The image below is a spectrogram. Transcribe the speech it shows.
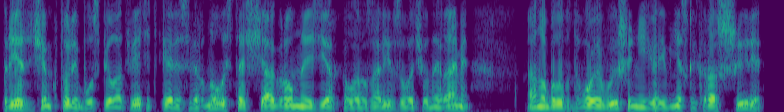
Прежде чем кто-либо успел ответить, Элис вернулась, таща огромное зеркало Розали в золоченой раме. Оно было вдвое выше нее и в несколько раз шире,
